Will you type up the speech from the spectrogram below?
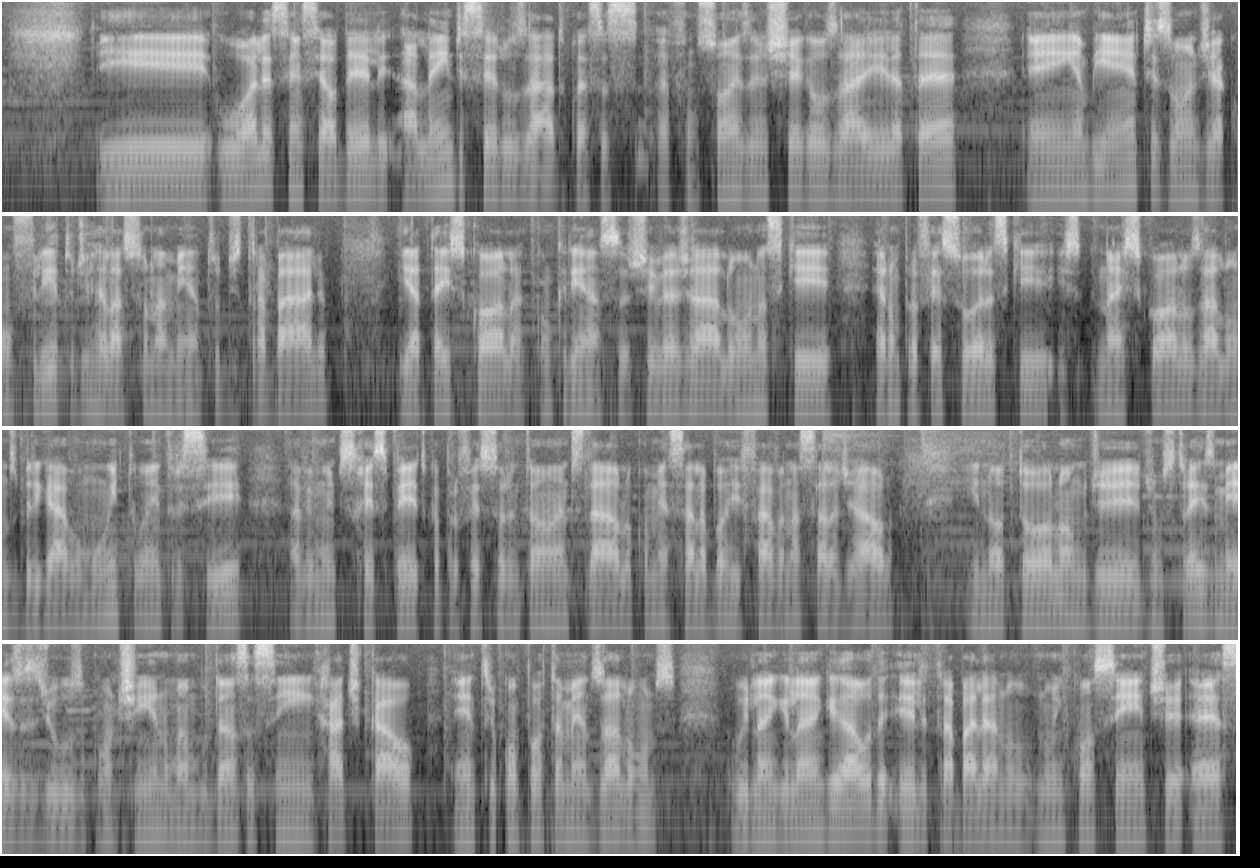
E o óleo essencial dele, além de ser usado com essas eh, funções, a gente chega a usar ele até em ambientes onde há conflito de relacionamento de trabalho e até escola com crianças. Eu tive já alunas que eram professoras que na escola os alunos brigavam muito entre si, havia muito desrespeito com a professora, então antes da aula começar ela borrifava na sala de aula e notou ao longo de, de uns três meses de uso contínuo uma mudança assim radical entre o comportamento dos alunos. O Ilang Lang, ao ele trabalhar no, no inconsciente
